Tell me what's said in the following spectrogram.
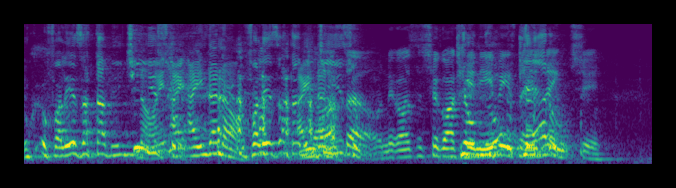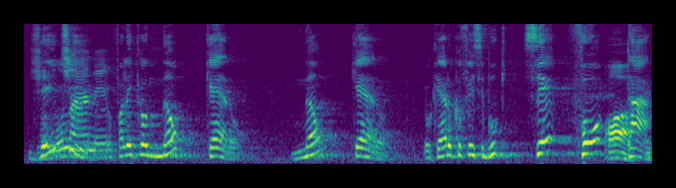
Eu, eu, falei exatamente não, isso. Ainda não. Eu falei exatamente ainda isso. Nossa, o negócio chegou a que, que níveis, né, quero. gente? Gente, lá, né? eu falei que eu não quero. Não quero. Eu quero que o Facebook se foda. Ó,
